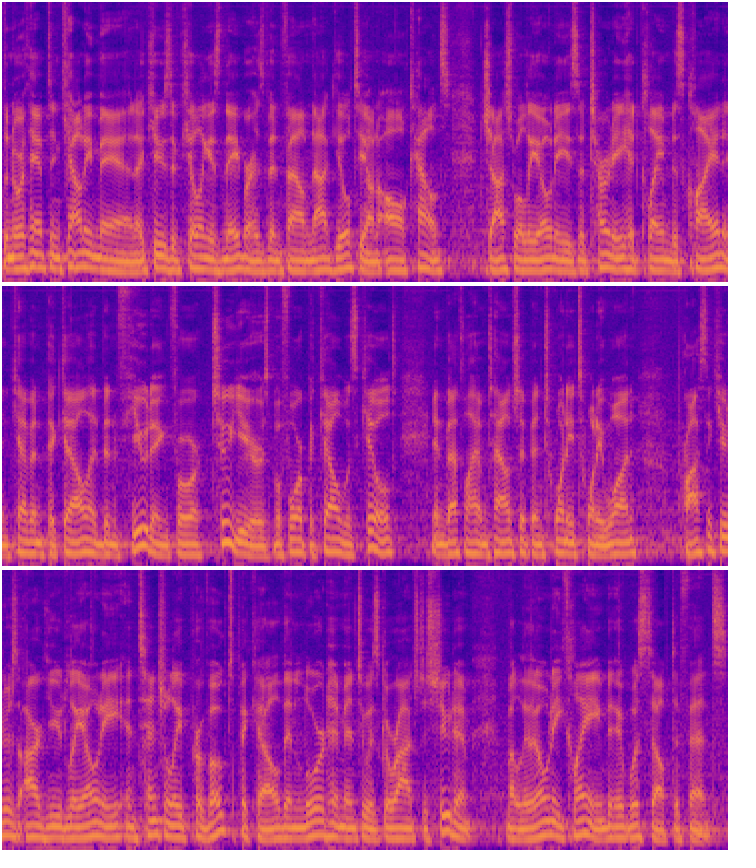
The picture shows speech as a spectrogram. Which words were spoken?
The Northampton County man accused of killing his neighbor has been found not guilty on all counts. Joshua Leone's attorney had claimed his client and Kevin Pickell had been feuding for two years before Pickell was killed in Bethlehem Township in 2021. Prosecutors argued Leone intentionally provoked Pickell, then lured him into his garage to shoot him, but Leone claimed it was self-defense.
